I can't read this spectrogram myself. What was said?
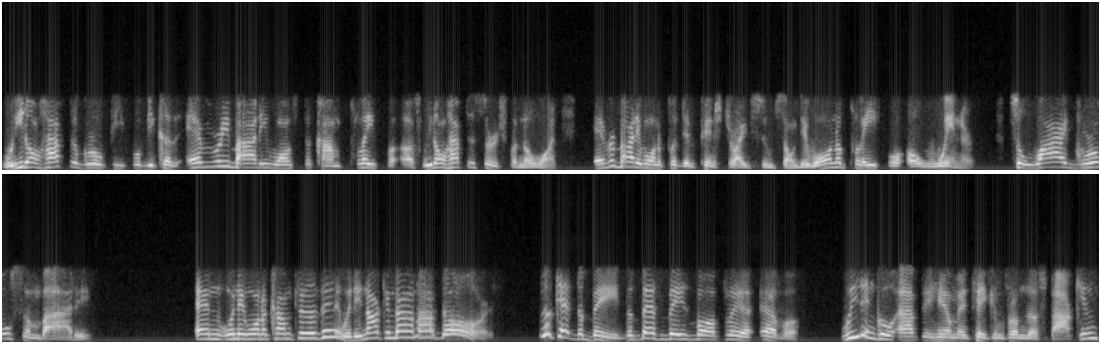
We don't have to grow people because everybody wants to come play for us. We don't have to search for no one. Everybody want to put them pinstripe suits on. They want to play for a winner. So why grow somebody? And when they want to come to us anyway, they're knocking down our doors. Look at the Babe, the best baseball player ever. We didn't go after him and take him from the stockings.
